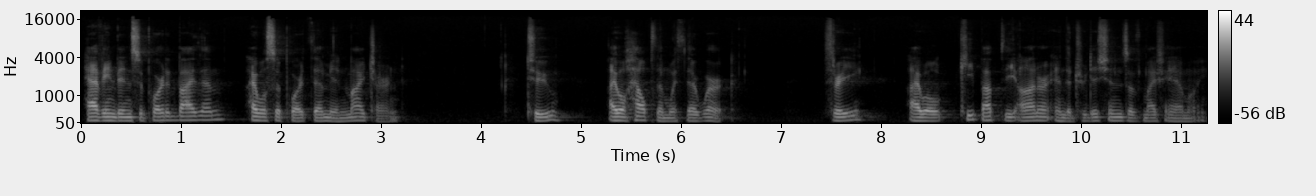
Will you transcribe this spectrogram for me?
having been supported by them, I will support them in my turn. Two, I will help them with their work. Three, I will keep up the honor and the traditions of my family.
